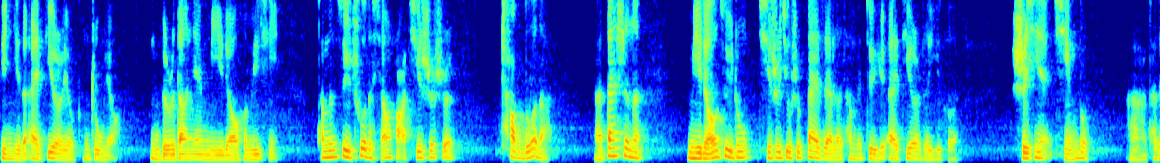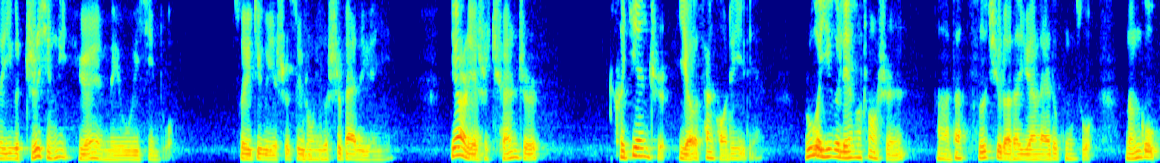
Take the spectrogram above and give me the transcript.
比你的 idea 要更重要。你比如当年米聊和微信，他们最初的想法其实是差不多的啊，但是呢，米聊最终其实就是败在了他们对于 idea 的一个实现行动啊，它的一个执行力远远没有微信多，所以这个也是最终一个失败的原因。第二也是全职和兼职也要参考这一点。如果一个联合创始人，啊，他辞去了他原来的工作，能够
